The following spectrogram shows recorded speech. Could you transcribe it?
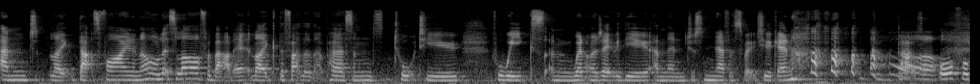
and like that's fine and oh let's laugh about it. Like the fact that that person's talked to you for weeks and went on a date with you and then just never spoke to you again. That's awful.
